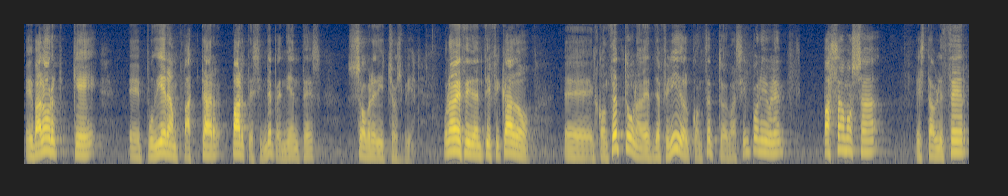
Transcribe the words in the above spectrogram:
el valor que eh, pudieran pactar partes independientes sobre dichos bienes. Una vez identificado eh, el concepto, una vez definido el concepto de base imponible, pasamos a establecer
